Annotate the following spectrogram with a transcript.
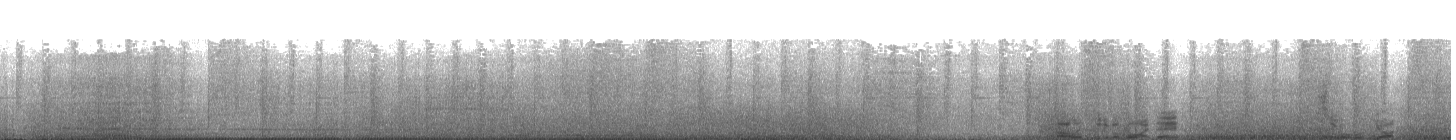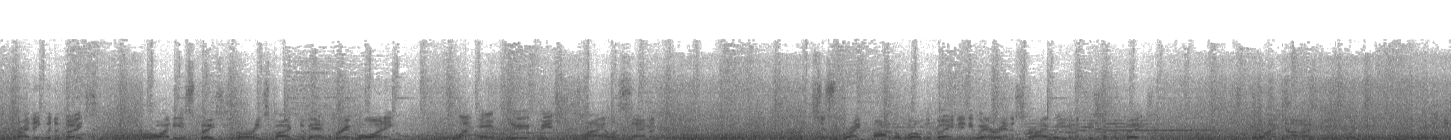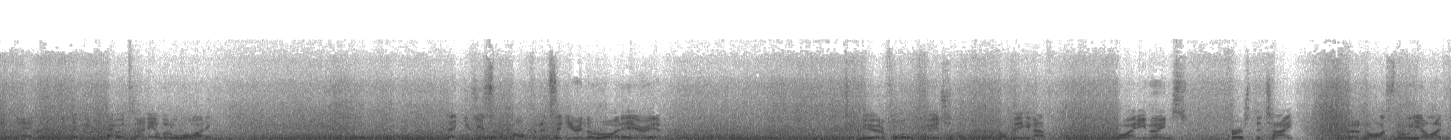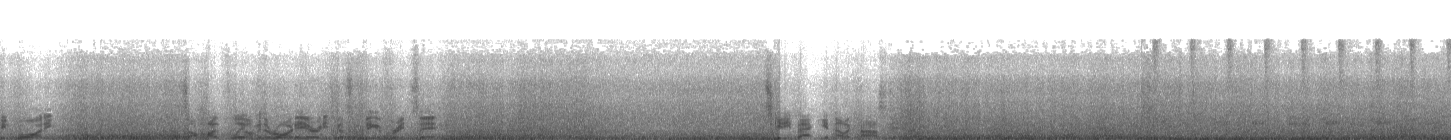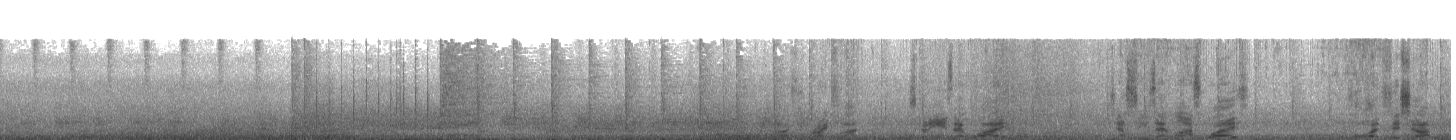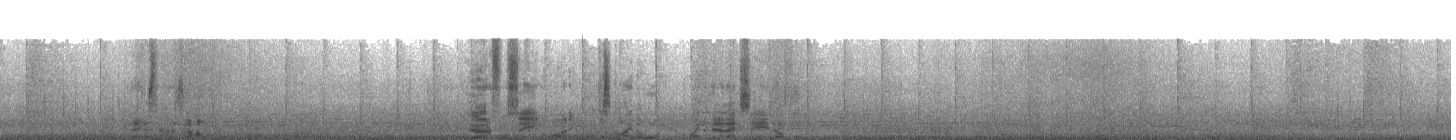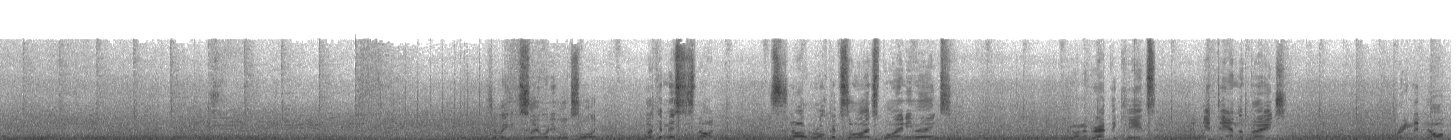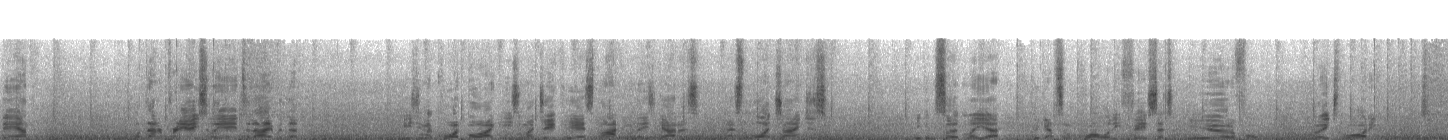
A bit of a bite there. Let's see what we've got. Great thing with the beach, variety of species we've already spoken about, bream whiting, flathead, jewfish, tailor salmon. It's just a great part of the world to be in, anywhere around Australia where you're going to fish on the beach. Don't know, that it's only a little whiting. That gives you some confidence that you're in the right area. Beautiful little fish. Not big enough by any means for us to take, but a nice little yellow yellowfin whiting. So hopefully I'm in the right area and he's got some bigger friends there. Let's get him back and get another cast in. Wave. Pull that fish up. There's the result. Beautiful sand whiting. I'll just clean, the, clean a bit of that sand off him. So we can see what he looks like. Look, and this is not this is not rocket science by any means. You want to grab the kids and, and get down the beach, the dog down. I've done it pretty easily here today with the using the quad bike, using my GPS, marking these gutters. As the light changes, you can certainly uh, pick up some quality fish. That's a beautiful beach whiting.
